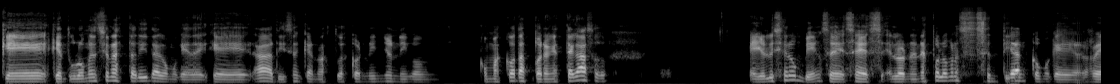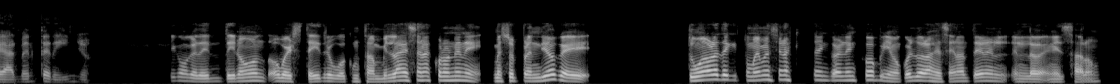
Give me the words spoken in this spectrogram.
que, que tú lo mencionaste ahorita, como que, de- que ah, dicen que no actúes con niños ni con, con mascotas, pero en este caso, ellos lo hicieron bien, se, se- se- los nenes por lo menos se sentían como que realmente niños. Y como que overstay their welcome. También las escenas con los nenes, me sorprendió que tú me hablas de que tú me mencionas que está en Garden Cup y yo me acuerdo de las escenas de él en, en la- en el salón.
